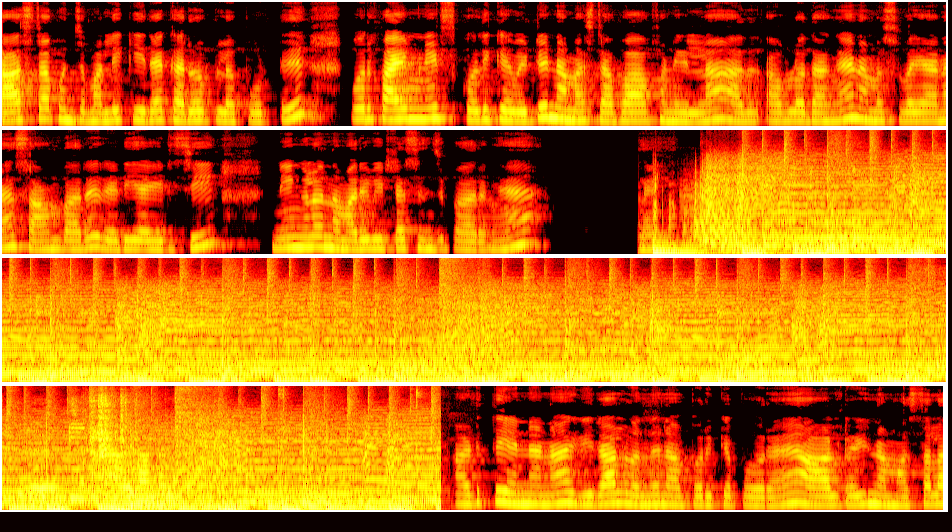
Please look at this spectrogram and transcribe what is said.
லாஸ்ட்டாக கொஞ்சம் மல்லிக்கீரை கருவேப்பிலை போட்டு ஒரு ஃபைவ் மினிட்ஸ் கொதிக்க விட்டு நம்ம ஸ்டவ் ஆஃப் பண்ணிடலாம். அது அவ்வளோதாங்க. நம்ம சுவையான சாம்பார் ரெடி ஆயிடுச்சு. நீங்களும் இந்த மாதிரி வீட்டில் செஞ்சு பாருங்கள் அடுத்து என்னென்னா இறால் வந்து நான் பொரிக்க போகிறேன் ஆல்ரெடி நான் மசாலா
